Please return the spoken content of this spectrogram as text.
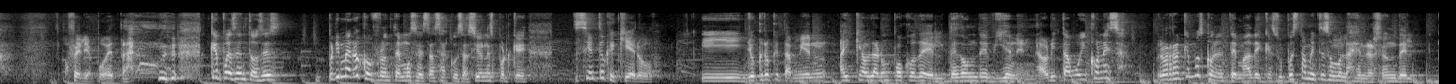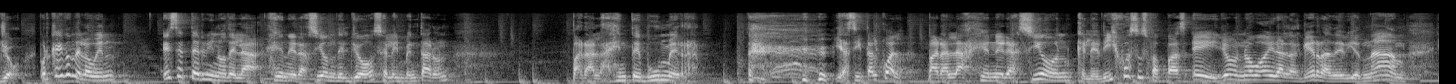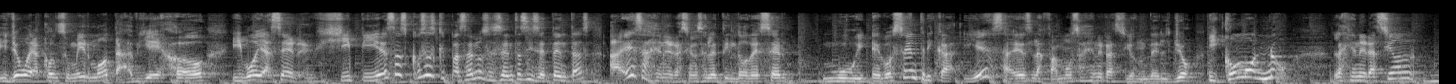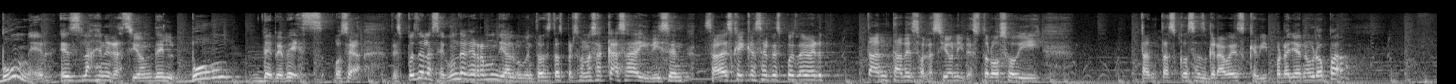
Ofelia Poeta, que pues entonces primero confrontemos estas acusaciones porque siento que quiero y yo creo que también hay que hablar un poco de, de dónde vienen. Ahorita voy con esa, pero arranquemos con el tema de que supuestamente somos la generación del yo, porque ahí donde lo ven, ese término de la generación del yo se le inventaron para la gente boomer y así tal cual para la generación que le dijo a sus papás, hey, yo no voy a ir a la guerra de Vietnam y yo voy a consumir mota viejo y voy a ser hippie. Esas cosas que pasan en los 60 y 70 a esa generación se le tildó de ser muy egocéntrica y esa es la famosa generación del yo. Y cómo no? La generación boomer es la generación del boom de bebés. O sea, después de la Segunda Guerra Mundial, volvieron todas estas personas a casa y dicen, ¿sabes qué hay que hacer después de ver tanta desolación y destrozo y tantas cosas graves que vi por allá en Europa,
